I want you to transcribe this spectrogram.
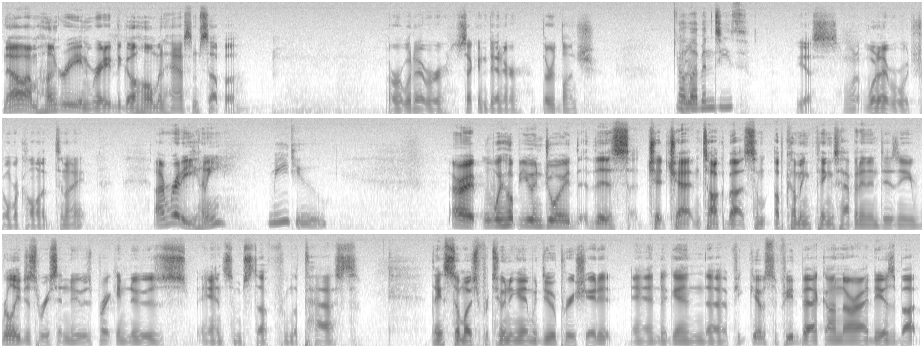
No, I'm hungry and ready to go home and have some supper. Or whatever, second dinner, third lunch. Elevensies. Yes, wha- whatever, which one we're calling it tonight. I'm ready, honey. Me too. All right. Well, we hope you enjoyed this chit chat and talk about some upcoming things happening in Disney. Really, just recent news, breaking news, and some stuff from the past. Thanks so much for tuning in. We do appreciate it. And again, uh, if you could give us some feedback on our ideas about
